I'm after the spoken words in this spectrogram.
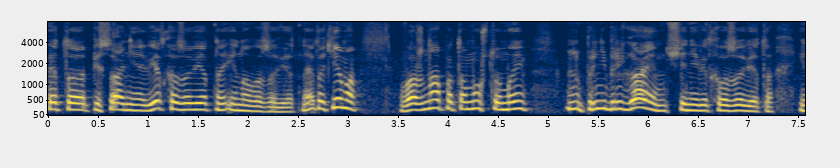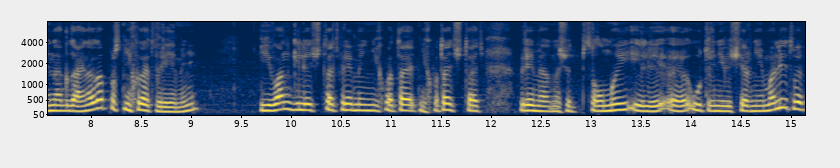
это Писание Ветхозаветное и Новозаветное. Эта тема важна, потому что мы ну, пренебрегаем чтение Ветхого Завета иногда. Иногда просто не хватает времени – Евангелие читать времени не хватает, не хватает читать время, значит, псалмы или э, утренние вечерние молитвы,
